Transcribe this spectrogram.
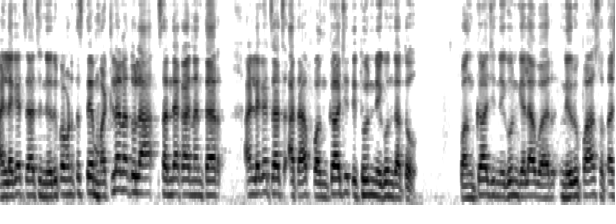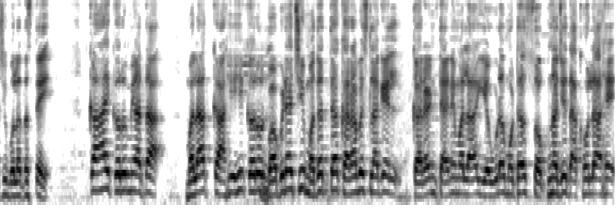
आणि लगेचच निरुपा म्हणत असते म्हटलं ना तुला संध्याकाळनंतर. आणि लगेचच आता पंकज तिथून निघून जातो. पंकज निघून गेल्यावर निरुपा स्वतःशी बोलत असते काय करू मी आता? मला काहीही करून बबड्याची मदत तर करावीच लागेल कारण त्याने मला एवढं मोठं स्वप्न जे दाखवलं आहे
